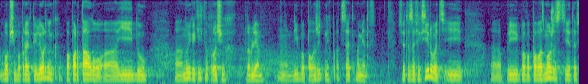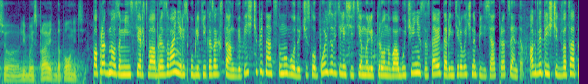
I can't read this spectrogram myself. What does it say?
в общем, по проекту e-learning, по порталу ЕИДУ, ну и каких-то прочих проблем, либо положительных отрицательных моментов все это зафиксировать и э, при, по, по возможности это все либо исправить, дополнить. По прогнозам Министерства образования Республики Казахстан к 2015 году число пользователей системы электронного обучения составит ориентировочно 50%, а к 2020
